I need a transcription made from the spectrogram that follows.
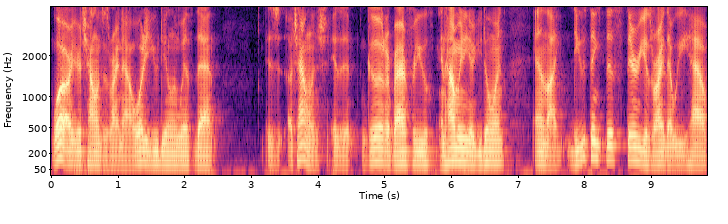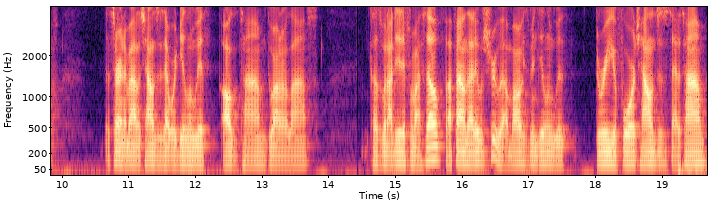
what are your challenges right now? What are you dealing with that is a challenge? Is it good or bad for you? And how many are you doing? And like, do you think this theory is right that we have a certain amount of challenges that we're dealing with all the time throughout our lives? Because when I did it for myself, I found that it was true. I've always been dealing with three or four challenges at a time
